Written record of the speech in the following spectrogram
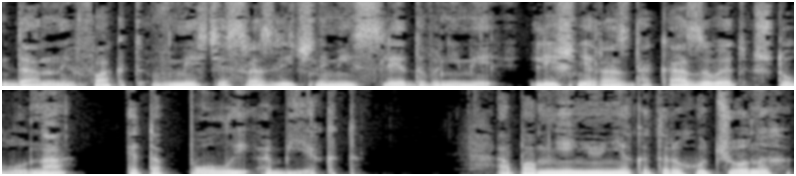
Данный факт вместе с различными исследованиями лишний раз доказывает, что Луна — это полый объект. А по мнению некоторых ученых,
